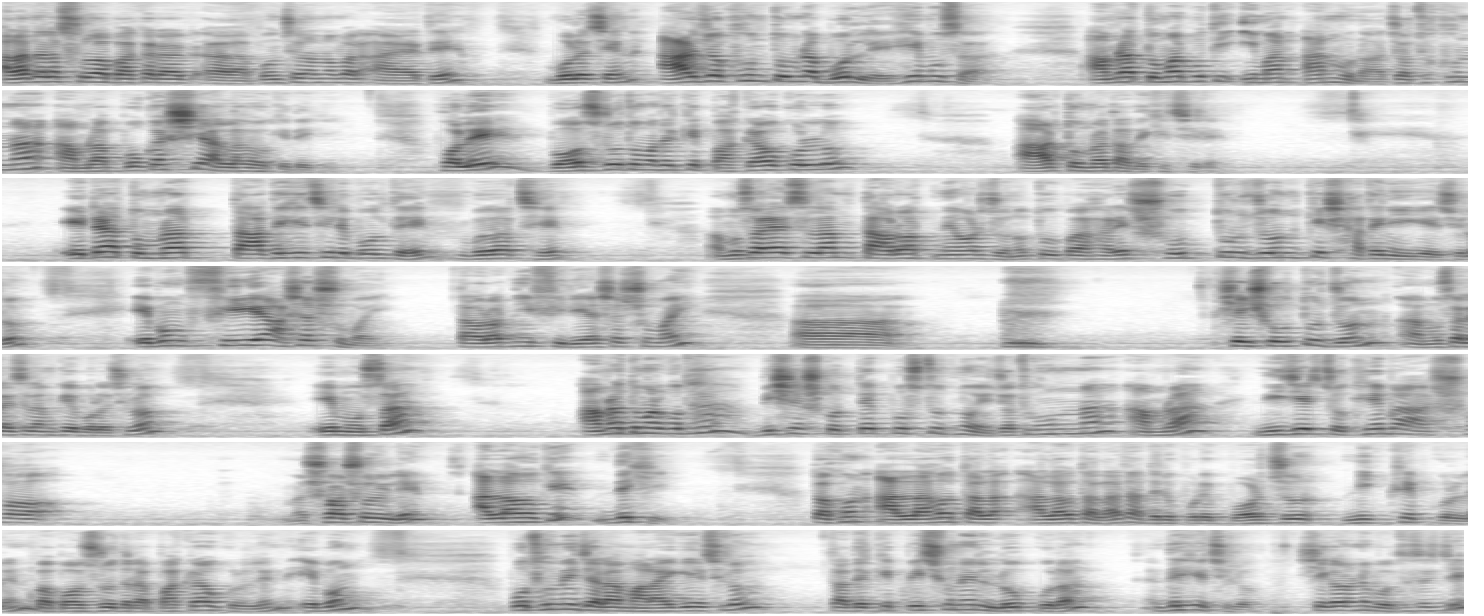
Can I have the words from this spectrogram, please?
আল্লাহ তালা সুরা বাকার পঞ্চান্ন নম্বর আয়াতে বলেছেন, আর যখন তোমরা বললে, হে মুসা, আমরা তোমার প্রতি ইমান আনব না, যতক্ষণ না আমরা প্রকাশ্যে আল্লাহকে দেখি। ফলে বজ্র তোমাদেরকে পাকড়াও করল, আর তোমরা তা দেখেছিলে। এটা তোমরা তা দেখেছিলে বলতে বোঝাচ্ছে, মুসা আলাহিসাল্লাম তাওরাত নেওয়ার জন্য তু পাহাড়ে সত্তর জনকে সাথে নিয়ে গিয়েছিল এবং ফিরে আসার সময়, তাওরাত নিয়ে ফিরে আসার সময় সেই সত্তর জন মুসা আলাহিসাল্লামকে বলেছিল, এ মোসা, আমরা তোমার কথা বিশ্বাস করতে প্রস্তুত নই। যতক্ষণ না আমরা নিজের চোখে বা স্ব সশরীরে আল্লাহকে দেখি। তখন আল্লাহ তালা আল্লাহ তালা তাদের উপরে বজ্র নিক্ষেপ করলেন বা বজ্র দ্বারা পাকড়াও করলেন এবং প্রথমে যারা মারা গিয়েছিল, তাদেরকে পেছনের লোকগুলা দেখেছিল। সে কারণে বলতেছে যে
